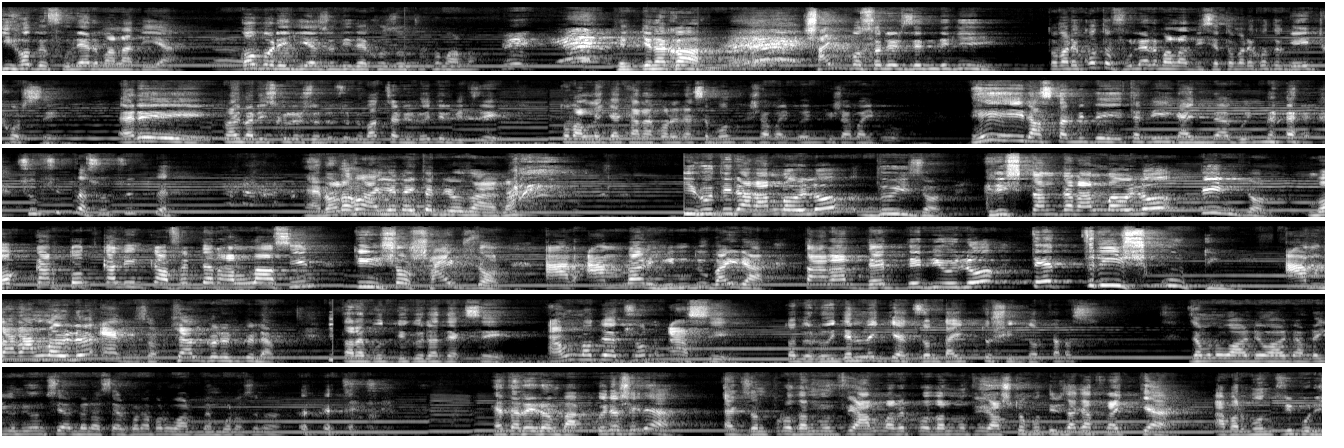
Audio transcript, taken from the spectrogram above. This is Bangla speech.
কি হবে ফুলের মালা দিয়া? কবরে গিয়া যদি দেখো জুতার মালা। ঠিক কিনা কন? ষাট বছরের জিন্দগি, তোমারে কত ফুলের মালা দিছে, তোমারে কত গেট করছে। আরে প্রাইমারি স্কুলের ছোট ছোট বাচ্চাটি রইদের ভিতরে তোমার লাগিয়া খেলা করে রাখছে, মন্ত্রী সাবাইবো এমপি সাবাইবো এই রাস্তার মধ্যে এটা নিয়ে গাইনা গুইনা চুপ চুপা চুপ চুপা এবারও আইয়া নাই তো নিয়েও যায় না। ইহুদিরার আল্লাহ হইল দুইজন, খ্রিস্টানদের আল্লাহ হইল তিনজন। মক্কার তৎকালীন কাফেরদের আল্লাহ আছেন তিনশো ষাট জন। আর আমরার হিন্দু ভাইরা, তারার দেবদেবী হইল তেত্রিশ কোটি। আমরার আল্লাহ হইল একজন। খেয়াল করে পেলাম তারা বুদ্ধি করে দেখছে, আল্লাহ তো একজন আছে, তবে রইদের লাগি একজন দায়িত্বশীল দরকার আছে। যেমন ওয়ার্ডে ওয়ার্ড আমরা ইউনিয়ন চেয়ারম্যান আছে, এখন আবার ওয়ার্ড মেম্বার আছে না। হ্যাঁ তারা এরকম ভাগ করে সেটা একজন প্রধানমন্ত্রী, আল্লাহরে প্রধানমন্ত্রী, রাষ্ট্রপতির জায়গা রাখিয়া আবার মন্ত্রী পরিষদ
